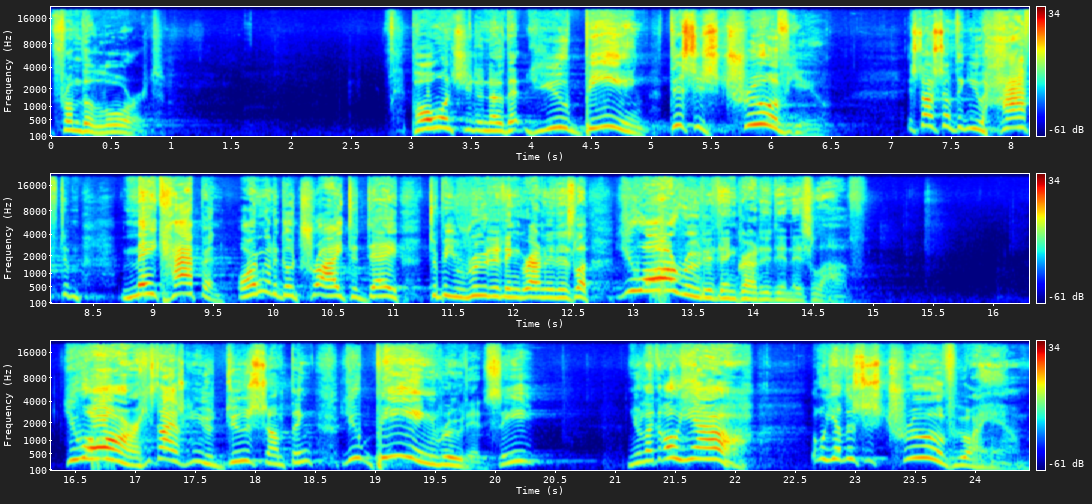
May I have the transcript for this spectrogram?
from the Lord. Paul wants you to know that you being, this is true of you. It's not something you have to make happen, or I'm going to go try today to be rooted and grounded in His love. You are rooted and grounded in His love. You are. He's not asking you to do something. You being rooted, see? And you're like, oh, yeah. Oh, yeah, this is true of who I am.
